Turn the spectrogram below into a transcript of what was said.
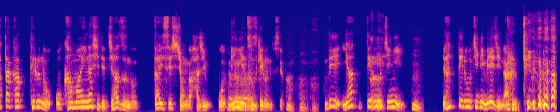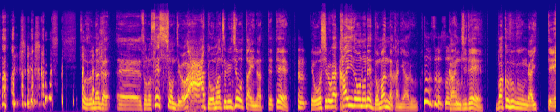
戦ってるのをお構いなしでジャズの大セッションが始を延々続けるんですよ。で、やってるうちに、うんやってるうちに明治になるっていう。そうそう、なんか、えー、そのセッションっていうか、わーってお祭り状態になっててうん、で、お城が街道のね、ど真ん中にある。感じで、幕府軍が行って、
